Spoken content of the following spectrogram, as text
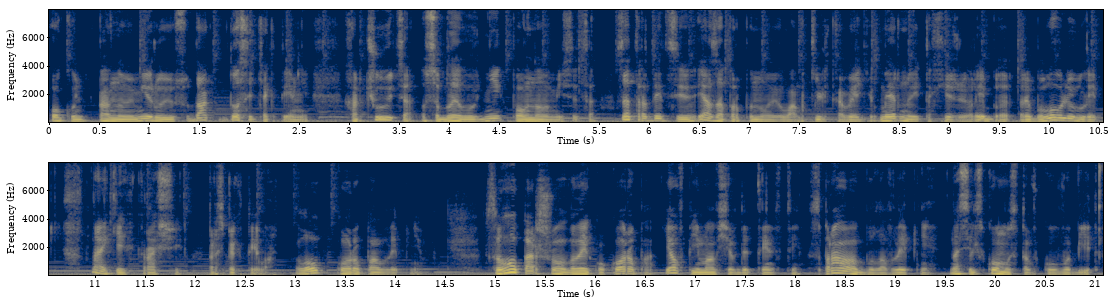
окунь, певною мірою судак досить активні, харчуються особливо в дні повного місяця. За традицією, я запропоную вам кілька видів мирної та хижої риби риболовлі в липні, на яких краща перспектива. Лов коропа в липні. Свого першого великого коропа я впіймав ще в дитинстві. Справа була в липні, на сільському ставку в обід.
